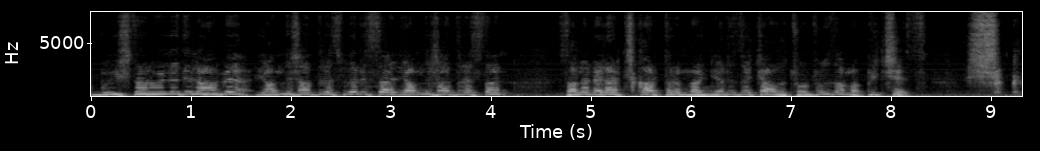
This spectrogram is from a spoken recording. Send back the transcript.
bu işler öyle değil abi. Yanlış adres verirsen yanlış adresten sana neler çıkartırım ben. Geri zekalı çocuğuz ama piçiz. Şık.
